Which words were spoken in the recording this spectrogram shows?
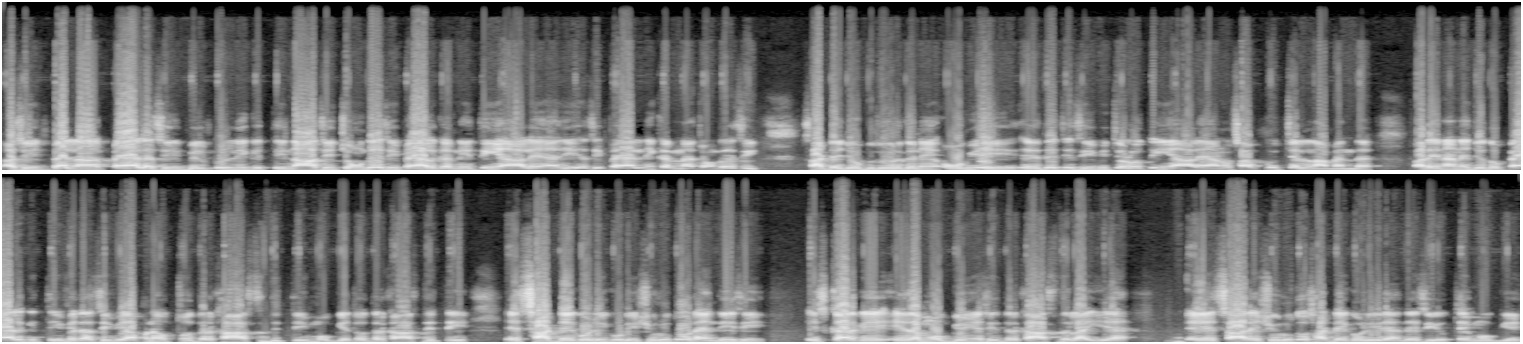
ਅਸੀਂ ਪਹਿਲਾਂ ਪਹਿਲ ਅਸੀਂ ਬਿਲਕੁਲ ਨਹੀਂ ਕੀਤੀ, ਨਾ ਅਸੀਂ ਚਾਹੁੰਦੇ ਸੀ ਪਹਿਲ ਕਰਨੀ, ਧੀਆਂ ਵਾਲਿਆਂ ਜੀ, ਅਸੀਂ ਪਹਿਲ ਨਹੀਂ ਕਰਨਾ ਚਾਹੁੰਦੇ ਸੀ। ਸਾਡੇ ਜੋ ਬਜ਼ੁਰਗ ਨੇ, ਉਹ ਵੀ ਇਹੀ, ਇਹਦੇ 'ਚ ਸੀ ਵੀ ਚਲੋ ਧੀਆਂ ਵਾਲਿਆਂ ਨੂੰ ਸਭ ਕੁਝ ਝੱਲਣਾ ਪੈਂਦਾ। ਪਰ ਇਹਨਾਂ ਨੇ ਜਦੋਂ ਪਹਿਲ ਕੀਤੀ, ਫਿਰ ਅਸੀਂ ਵੀ ਆਪਣੇ ਉੱਥੋਂ ਦਰਖਾਸਤ ਦਿੱਤੀ, ਮੋਗੇ ਤੋਂ ਦਰਖਾਸਤ ਦਿੱਤੀ। ਇਹ ਸਾਡੇ ਕੋਲ ਹੀ ਕੁੜੀ ਸ਼ੁਰੂ ਤੋਂ ਰਹਿੰਦੀ ਸੀ, ਇਸ ਕਰਕੇ ਇਹਦਾ ਮੋਗੇ ਹੀ ਅਸੀਂ ਦਰਖਾਸਤ ਦਿਲਾਈ ਹੈ। ਇਹ ਸਾਰੇ ਸ਼ੁਰੂ ਤੋਂ ਸਾਡੇ ਕੋਲ ਹੀ ਰਹਿੰਦੇ ਸੀ ਉੱਥੇ ਮੋਗੇ।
